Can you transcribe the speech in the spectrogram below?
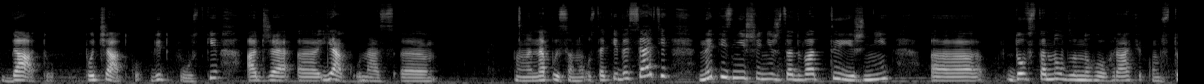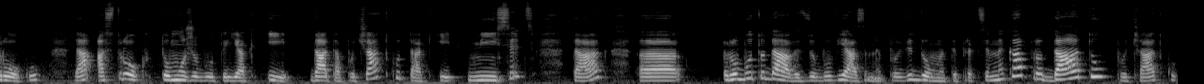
дату початку відпустки, адже е, як у нас е, написано у статті 10, не пізніше ніж за два тижні до встановленого графіком строку. Да? А строк то може бути як і дата початку, так і місяць. Так? Роботодавець зобов'язаний повідомити працівника про дату початку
